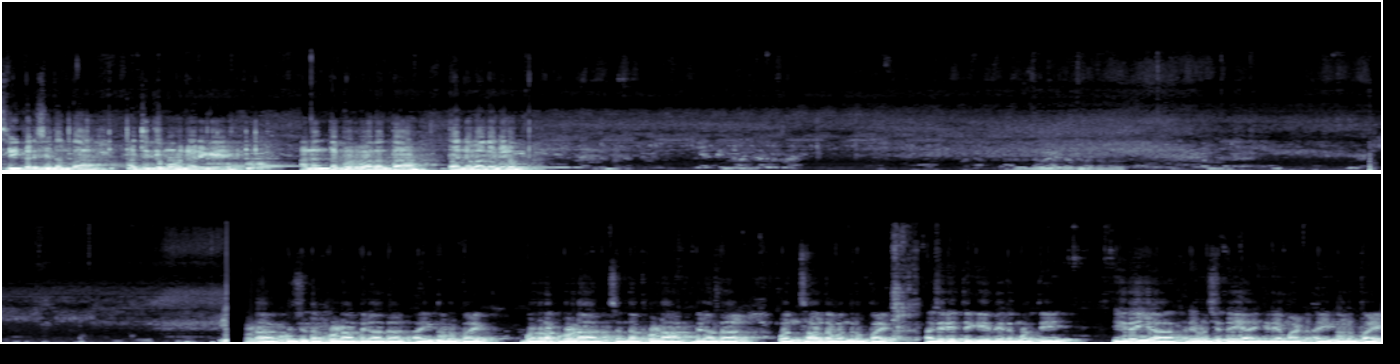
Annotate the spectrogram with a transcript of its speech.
ಸ್ವೀಕರಿಸಿದಂಥ ಅತಿಥಿ ಮೋಹನರಿಗೆ ಅನಂತಪೂರ್ವವಾದಂಥ ಧನ್ಯವಾದಗಳು. ಕೂಡ ಕುಶಿದಪ್ಪಗೌಡ ಬಿರಾದಾರ್, ಐನೂರು ರೂಪಾಯಿ. ಗೊರಳಪ್ಪಗೌಡ ಚಂದಪ್ಪಗೌಡ ಬಿರಾದಾರ್, ಒಂದು ಸಾವಿರದ ಒಂದು ರೂಪಾಯಿ. ಅದೇ ರೀತಿಗೆ ವೇದಮೂರ್ತಿ ಹಿರಯ್ಯ, ರೇವಣಸಿದ್ದಯ್ಯ ಹಿರೇಮಠ್, ಐನೂರು ರೂಪಾಯಿ.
